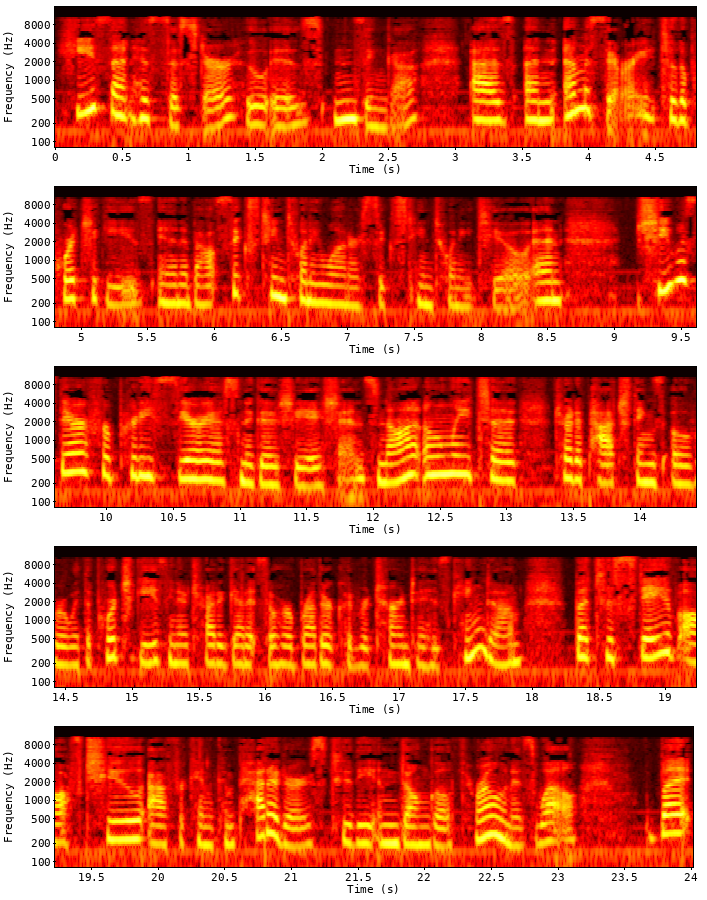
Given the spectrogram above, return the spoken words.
he sent his sister, who is Nzinga, as an emissary to the Portuguese in about 1621 or 1622. And she was there for pretty serious negotiations, not only to try to patch things over with the Portuguese, you know, try to get it so her brother could return to his kingdom, but to stave off two African competitors to the Ndongo throne as well. But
